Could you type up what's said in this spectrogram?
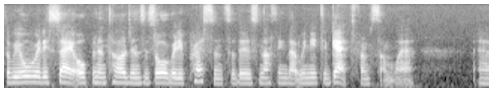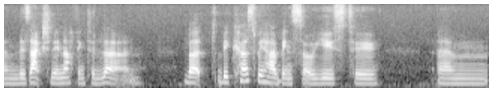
So we already say open intelligence is already present, so there's nothing that we need to get from somewhere. Um, there's actually nothing to learn. But because we have been so used to um,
